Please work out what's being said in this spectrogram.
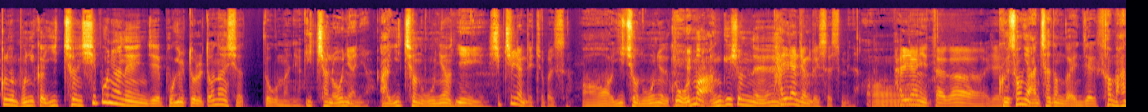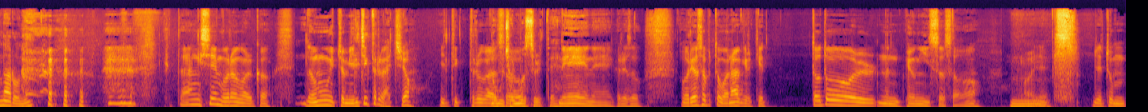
그러면 보니까 2015년에 이제 보길도를 떠나셨더구만요. 2005년이요. 아, 2005년? 예, 예. 17년 됐죠, 벌써. 아, 2005년. 그럼 얼마 안 계셨네. 8년 정도 있었습니다. 어. 8년 있다가 이제 그 성이 안 차던가 이제 섬 하나로는? 그 당시에 뭐라고 할까? 너무 좀 일찍 들어갔죠. 일찍 들어가서 너무 젊었을 때. 네, 네. 그래서 어려서부터 워낙 이렇게 떠돌는 병이 있어서 음. 어, 이제 이제 좀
